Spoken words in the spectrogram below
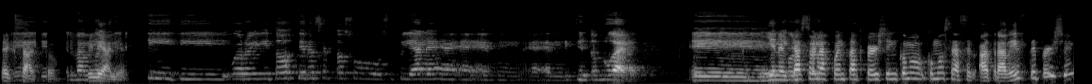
Exacto, eh, filiales. bueno, y todos tienen cierto sus filiales en, distintos lugares. y en el caso de las cuentas Pershing, ¿cómo, ¿cómo se hace? ¿A través de Pershing?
